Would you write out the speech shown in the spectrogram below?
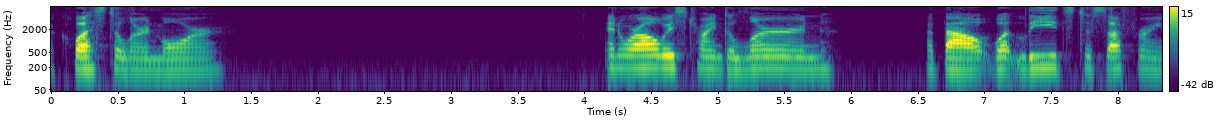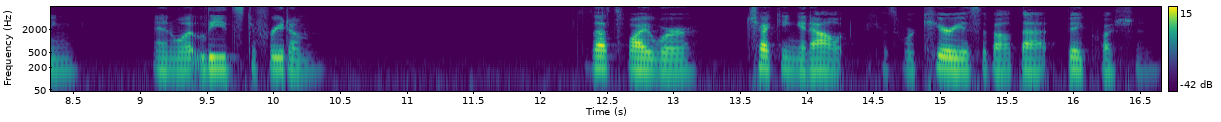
a quest to learn more. And we're always trying to learn about what leads to suffering and what leads to freedom. So that's why we're checking it out, because we're curious about that big question.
